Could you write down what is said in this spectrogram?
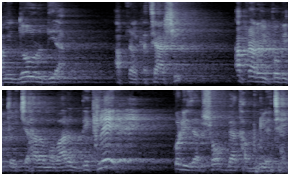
আমি দৌড় দিয়া আপনার কাছে আসি। আপনার ওই পবিত্র চেহারা মোবারক দেখলে কলিজার সব ব্যথা ভুলে যাই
